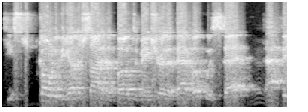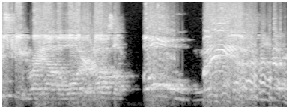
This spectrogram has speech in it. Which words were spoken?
he's going to the other side of the boat to make sure that that hook was set. That fish came right out of the water, and I was like, "Oh man!"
